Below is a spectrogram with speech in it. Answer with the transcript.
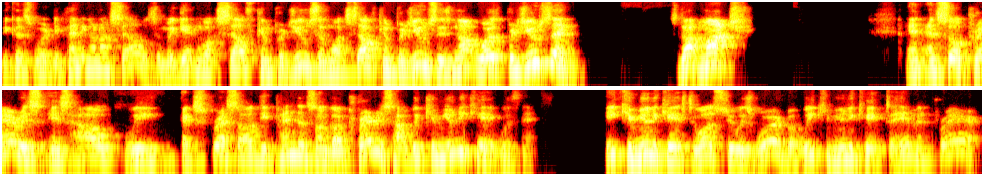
Because we're depending on ourselves and we're getting what self can produce, and what self can produce is not worth producing. It's not much. And, and so prayer is, is how we express our dependence on God. Prayer is how we communicate with Him. He communicates to us through His Word, but we communicate to Him in prayer.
